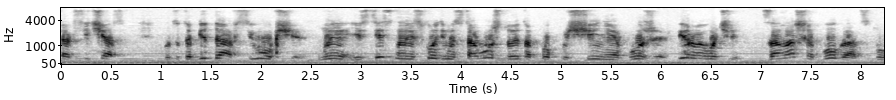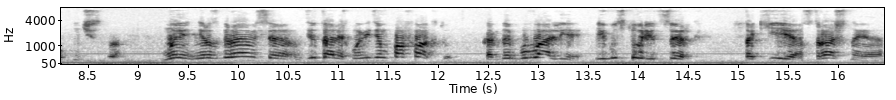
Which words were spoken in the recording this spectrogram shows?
Как сейчас, вот эта беда всеобщая, мы, естественно, исходим из того, что это попущение Божие. В первую очередь, за наше богоотступничество. Мы не разбираемся в деталях, мы видим по факту, когда бывали и в истории церкви такие страшные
